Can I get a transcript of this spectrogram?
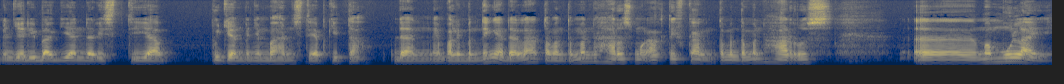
menjadi bagian dari setiap pujian penyembahan setiap kita. Dan yang paling penting adalah teman-teman harus mengaktifkan teman-teman harus uh, memulai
